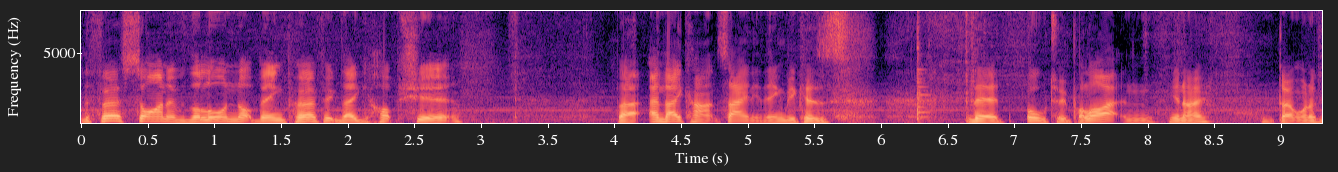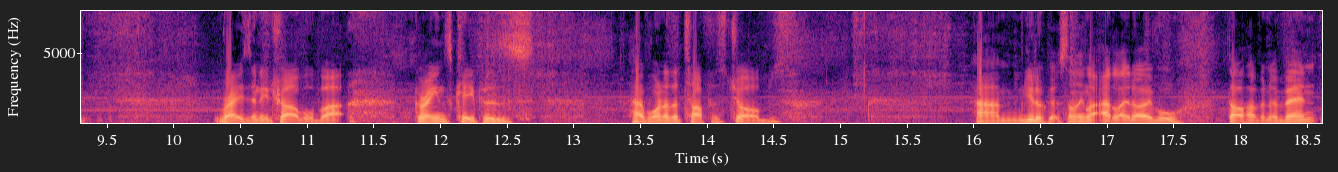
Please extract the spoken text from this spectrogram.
the first sign of the lawn not being perfect, they hop shit. But and they can't say anything because they're all too polite and you know don't want to raise any trouble. But greenskeepers have one of the toughest jobs um, you look at something like Adelaide Oval, they'll have an event,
